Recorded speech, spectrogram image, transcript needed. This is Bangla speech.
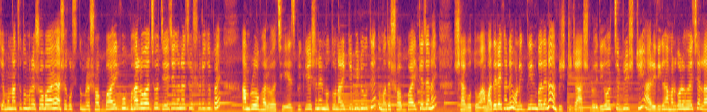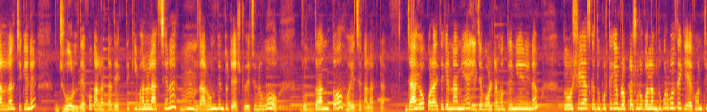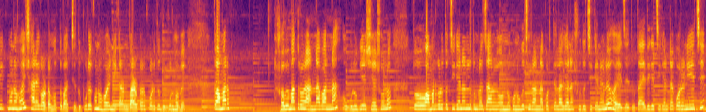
কেমন আছো তোমরা সবাই? আশা করছি তোমরা সবাই খুব ভালো আছো। যে যেখানে আছো ঈশ্বরীকে পাই আমরাও ভালো আছি। এসবি ক্রিয়েশনের নতুন আরেকটি ভিডিওতে তোমাদের সবাইকে জানাই স্বাগত। আমাদের এখানে অনেক দিন বাদে না বৃষ্টিটা আসলো। এদিকে হচ্ছে বৃষ্টি, আর এদিকে আমার ঘরে হয়েছে লাল লাল চিকেনের ঝোল। দেখো কালারটা দেখতে কি ভালো লাগছে না? হুম, দারুণ কিন্তু টেস্ট হয়েছিল গো। দুর্দান্ত হয়েছে কালারটা। যাই হোক, কড়াই থেকে নামিয়ে এই যে বলটার মধ্যে নিয়ে নিলাম। তো সেই আজকে দুপুর থেকে ব্লগটা শুরু করলাম। দুপুর বলতে কি, এখন ঠিক মনে হয় সাড়ে এগারোটার মতো বাচ্চা দুপুর এখনও হয়নি, কারণ বারোটার পরে তো দুপুর হবে। তো আমার সবেমাত্র রান্না বান্না ওগুলো গিয়ে শেষ হলো। তো আমার ঘরে তো চিকেন আনলে তোমরা জানো, অন্য কোনো কিছু রান্না করতে লাগে না, শুধু চিকেন হলেও হয়ে যায়। তো তাই এদিকে চিকেনটা করে নিয়েছি।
